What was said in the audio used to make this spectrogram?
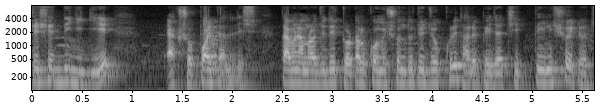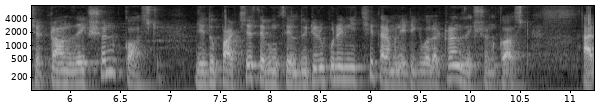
শেষের দিকে গিয়ে একশো পঁয়তাল্লিশ। তার মানে আমরা যদি টোটাল কমিশন দুটি যোগ করি, তাহলে পেয়ে যাচ্ছি তিনশো, এটা হচ্ছে ট্রানজ্যাকশন কস্ট যেহেতু পারচেস এবং সেল দুটির উপরে নিচ্ছি, তার মানে এটিকে বলা ট্রানজ্যাকশন কস্ট আর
